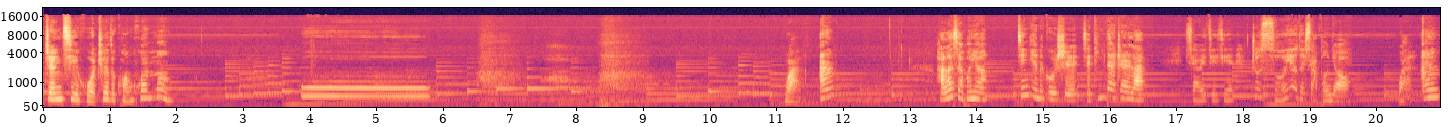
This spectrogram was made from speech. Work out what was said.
蒸汽火车的狂欢梦，呜，晚安。好了，小朋友，今天的故事就听到这儿了。小薇姐姐祝所有的小朋友晚安，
